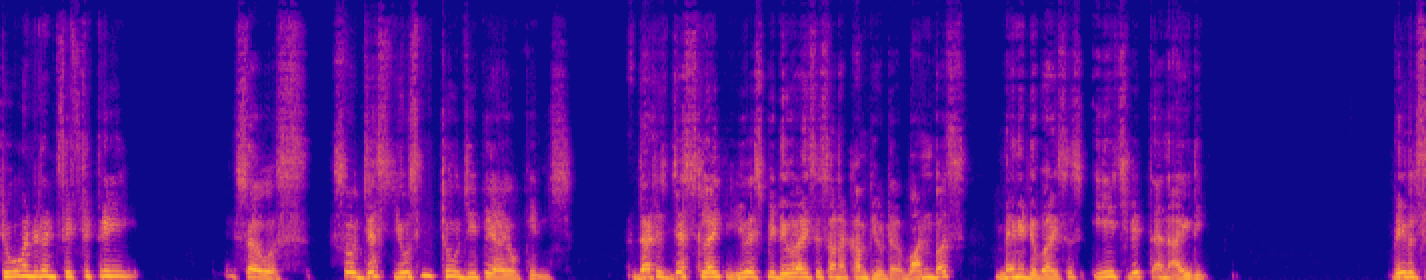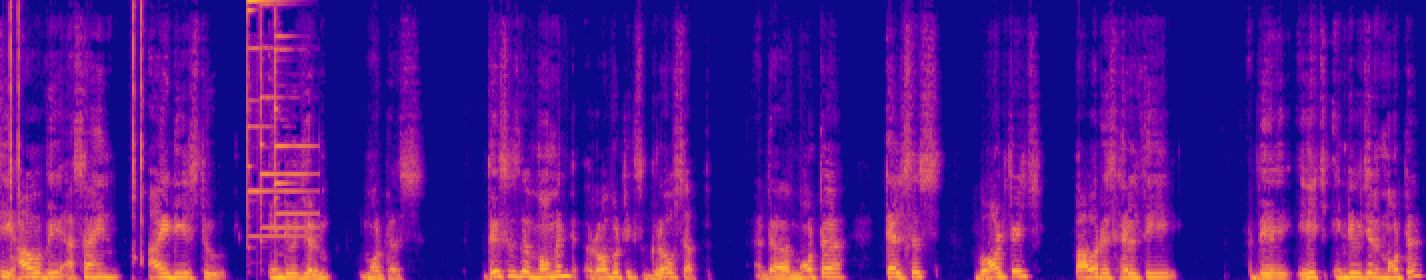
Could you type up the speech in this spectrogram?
253 servos. So just using two GPIO pins. That is just like USB devices on a computer. One bus, many devices, each with an ID. We will see how we assign IDs to individual motors. This is the moment robotics grows up. The motor tells us voltage, power is healthy, each individual motor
